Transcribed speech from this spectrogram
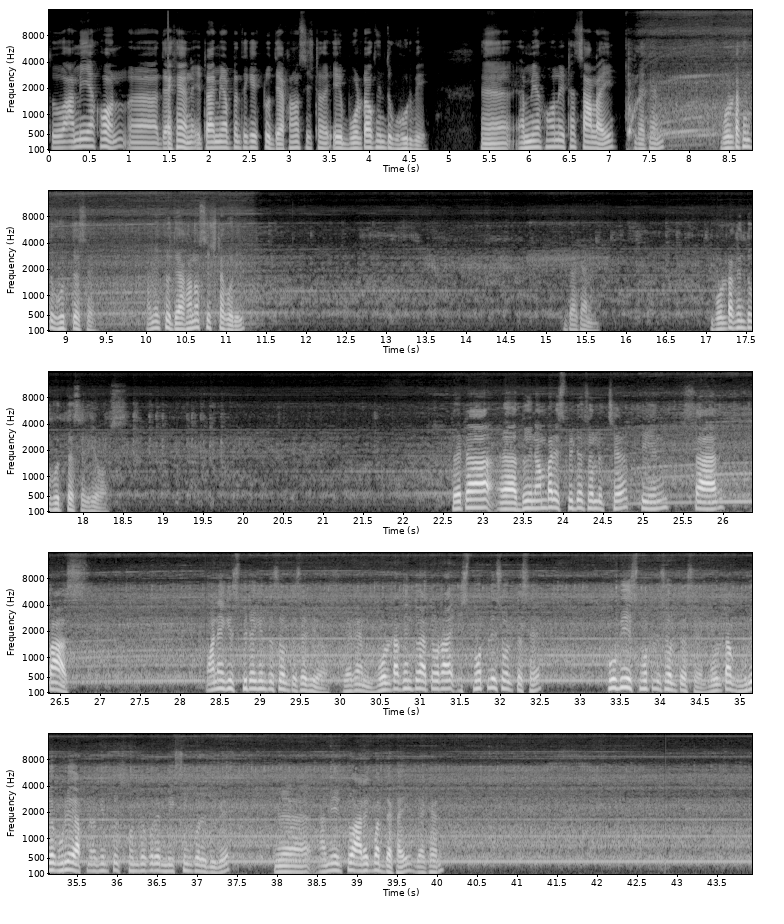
তো আমি এখন দেখেন, এটা আমি আপনাদেরকে একটু দেখানোর চেষ্টা, এই বলটাও কিন্তু ঘুরবে। আমি এখন এটা চালাই, দেখেন। বলটা কিন্তু ঘুরতেছে। আমি একটু দেখানোর চেষ্টা করি। দেখেন, বলটা কিন্তু ঘুরতেছে ভিউয়ার্স তো এটা দুই নাম্বার স্পিডে চলেছে, তিন, চার, পাঁচ। অনেক স্পিডে কিন্তু চলতেছে ভিউয়ার্স দেখেন, বলটা কিন্তু এতটা স্মুথলি চলতেছে। খুবই স্মুথলি চলতেছে। বলটা ঘুরে ঘুরে আপনার কিন্তু সুন্দর করে মিক্সিং করে দিবে। আমি একটু আরেকবার দেখাই, দেখেন।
